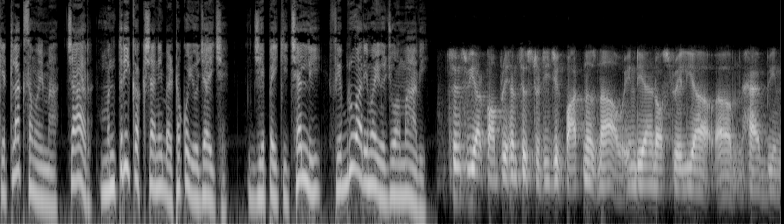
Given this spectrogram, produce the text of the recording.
કેટલાક સમયમાં ચાર મંત્રી કક્ષાની બેઠકો યોજાઈ છે જે પૈકી છેલ્લી ફેબ્રુઆરીમાં યોજવામાં આવી Since we are comprehensive strategic partners now, India and Australia um, have been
